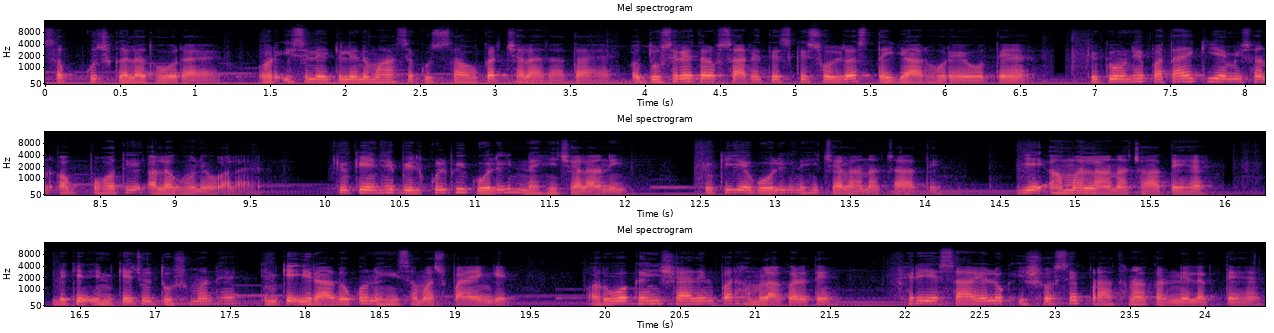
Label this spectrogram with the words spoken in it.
सब कुछ गलत हो रहा है और इसलिए ग्लेन वहाँ से गुस्सा होकर चला जाता है। और दूसरी तरफ़ सारे देश के सोल्जर्स तैयार हो रहे होते हैं, क्योंकि उन्हें पता है कि यह मिशन अब बहुत ही अलग होने वाला है, क्योंकि इन्हें बिल्कुल भी गोली नहीं चलानी, क्योंकि ये गोली नहीं चलाना चाहते। ये अमल लाना चाहते हैं, लेकिन इनके जो दुश्मन हैं, इनके इरादों को नहीं समझ पाएँगे, और वो कहीं शायद इन पर हमला कर दें। फिर ये सारे लोग ईश्वर से प्रार्थना करने लगते हैं,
